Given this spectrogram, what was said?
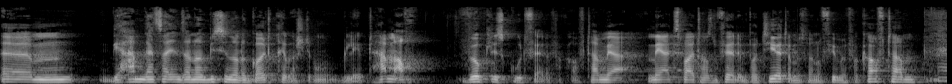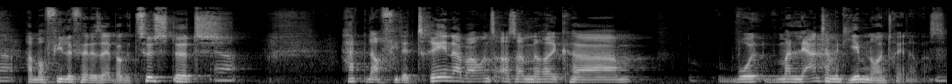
Ähm, wir haben ganz in so einer, ein bisschen so eine Goldgräberstimmung gelebt. Haben auch wirklich gut Pferde verkauft. Haben ja mehr als 2000 Pferde importiert, da müssen wir noch viel mehr verkauft haben. Ja. Haben auch viele Pferde selber gezüchtet. Ja. Hatten auch viele Trainer bei uns aus Amerika, wo man lernt ja mit jedem neuen Trainer was.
